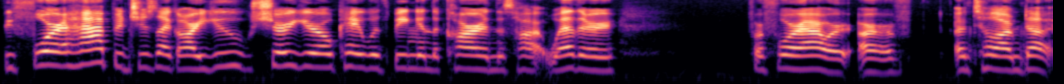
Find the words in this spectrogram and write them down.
before it happened, she's like, Are you sure you're okay with being in the car in this hot weather for four hours or until I'm done?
